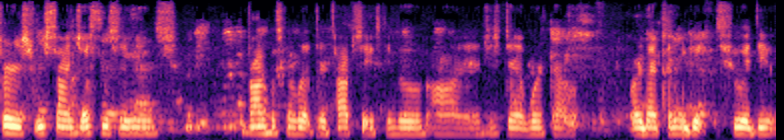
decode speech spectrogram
first resign Justin Simmons. The Broncos can let their top safety move on, and it just didn't work out, or that couldn't get to a deal.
